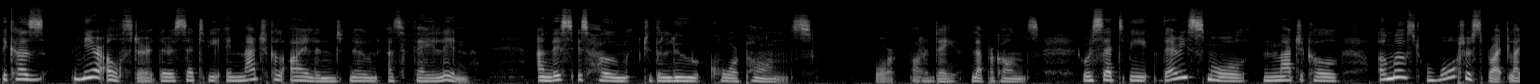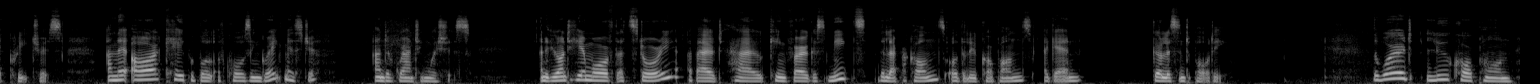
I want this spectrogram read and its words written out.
because near Ulster there is said to be a magical island known as Fay and this is home to the Lugh Corpáins or modern day leprechauns, who are said to be very small, magical, almost water sprite like creatures. and they are capable of causing great mischief and of granting wishes. And if you want to hear more of that story about how King Fergus meets the leprechauns or the Lewcorpons, again, go listen to Paddy. The word Lewcorpon,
